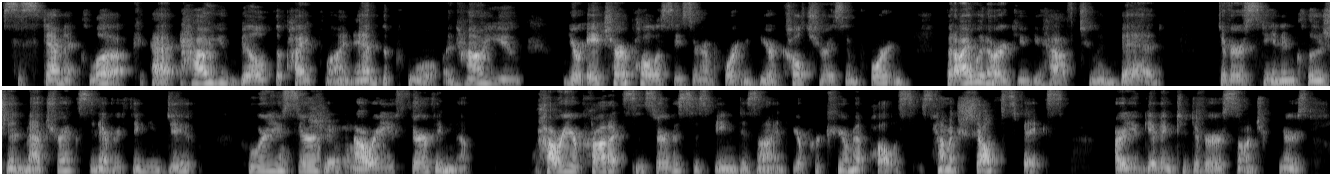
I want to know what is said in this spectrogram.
systemic look at how you build the pipeline and the pool and how you your HR policies are important, your culture is important. But I would argue you have to embed diversity and inclusion metrics in everything you do. Who are you oh, serving? How are you serving them? How are your products and services being designed? Your procurement policies? How much shelf space are you giving to diverse entrepreneurs?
